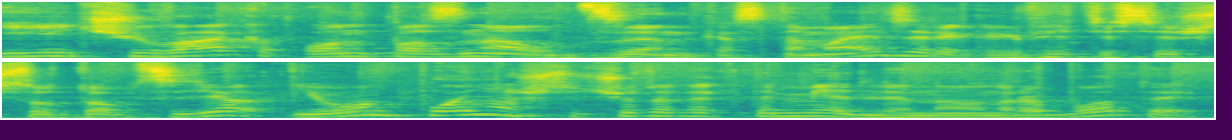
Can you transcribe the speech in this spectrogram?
И чувак, он познал дзен кастомайзеры, когда эти все 600 опций делал, и он понял, что что-то как-то медленно он работает.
